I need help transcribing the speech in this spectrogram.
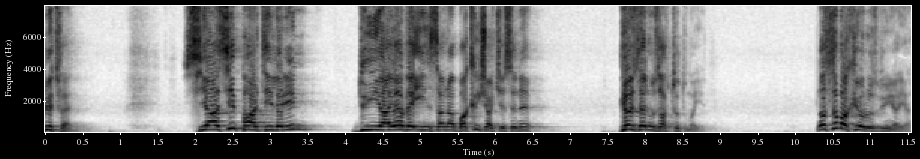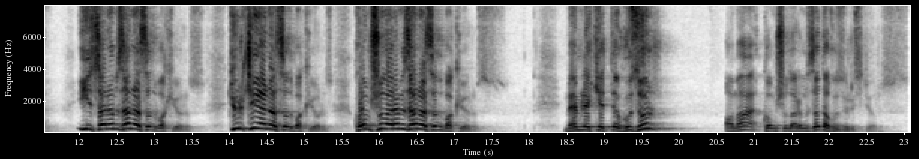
lütfen siyasi partilerin dünyaya ve insana bakış açısını gözden uzak tutmayın. Nasıl bakıyoruz dünyaya? İnsanımıza nasıl bakıyoruz? Türkiye'ye nasıl bakıyoruz? Komşularımıza nasıl bakıyoruz? Memlekette huzur ama komşularımıza da huzur istiyoruz.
